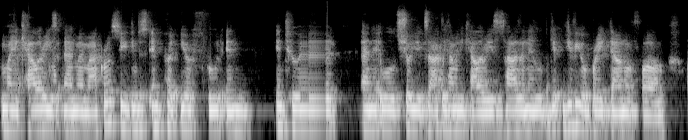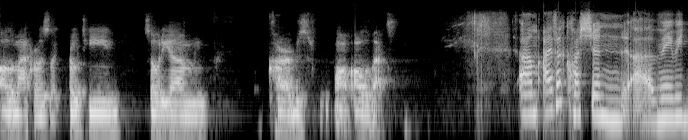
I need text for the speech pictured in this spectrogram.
my calories and my macros so you can just input your food in into it and it will show you exactly how many calories it has and it'll give you a breakdown of um, all the macros like protein sodium carbs all, all of that. Um, I have a question, uh, maybe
